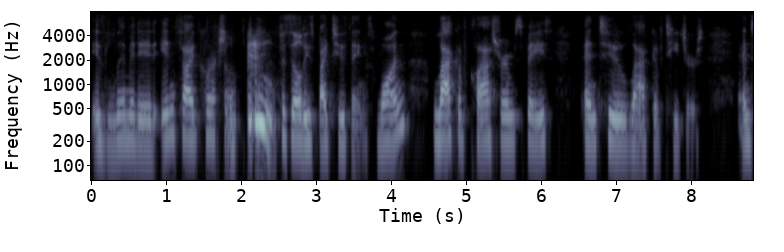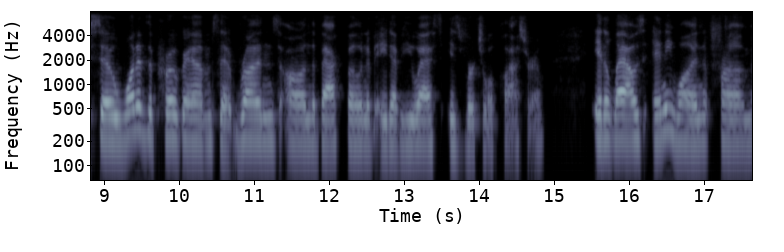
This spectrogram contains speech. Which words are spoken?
is limited inside correctional facilities by two things. One, lack of classroom space, and two, lack of teachers. And so, one of the programs that runs on the backbone of AWS is Virtual Classroom. It allows anyone from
